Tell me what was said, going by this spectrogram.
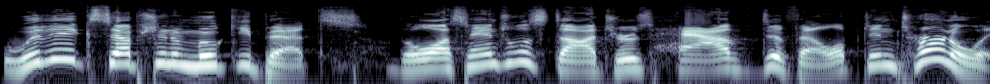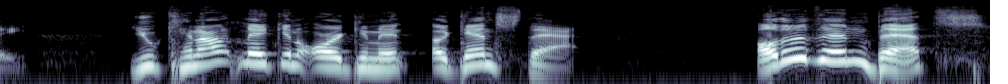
with the exception of Mookie Betts, the Los Angeles Dodgers have developed internally. You cannot make an argument against that. Other than Betts,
